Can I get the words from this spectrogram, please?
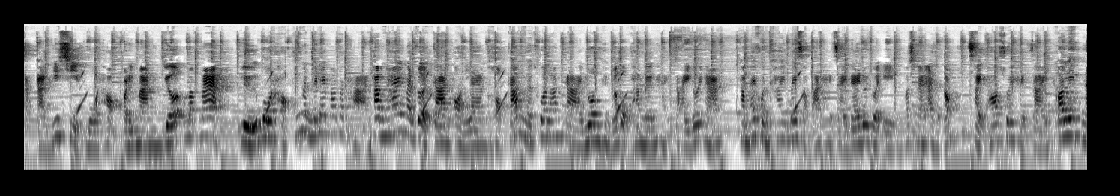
จากการที่ฉีดโบท็อกปริมาณเยอะมากๆ หรือโบท็อกที่มันไม่ได้มาตรฐานทำให้มันเกิดการอ่อนแรงของกล้ามเนื้อทั่วร่างกายรวมถึงระบบทางเดินหายใจด้วยนะ ทำให้คนไข้ไม่สามารถหายใจได้ด้วยตัวเอง เพราะฉะนั้นอาจจะต้องใส่ท่อช่วยหายใจ ก็รีบน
